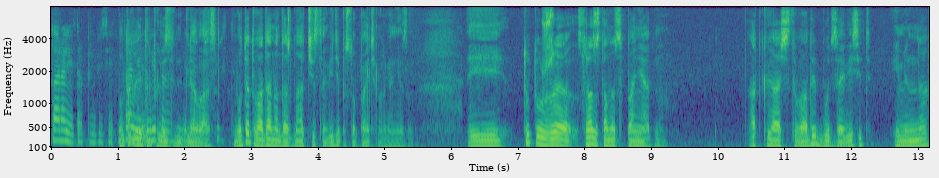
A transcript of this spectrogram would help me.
Полтора литра приблизительно. Полтора да? литра приблизительно для вас. 400. Вот эта вода, она должна в чистом виде поступать в организм. И Тут уже сразу становится понятно. От качества воды будет зависеть именно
